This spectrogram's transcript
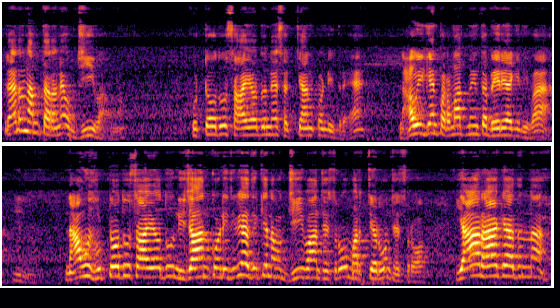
ಇಲ್ಲಾಂದ್ರೆ ನಮ್ಮ ಥರನೇ ಒಬ್ಬ ಜೀವ ಅವನು. ಹುಟ್ಟೋದು ಸಾಯೋದನ್ನೇ ಸತ್ಯ ಅಂದ್ಕೊಂಡಿದ್ರೆ ನಾವು ಈಗೇನು ಪರಮಾತ್ಮಗಿಂತ ಬೇರೆಯಾಗಿದ್ದೀವ ನಾವು ಹುಟ್ಟೋದು ಸಾಯೋದು ನಿಜ ಅಂದ್ಕೊಂಡಿದ್ದೀವಿ ಅದಕ್ಕೆ ನಮಗೆ ಜೀವ ಅಂತ ಹೆಸರು ಮರ್ತ್ಯರು ಅಂತ ಹೆಸರು. ಯಾರು ಹಾಗೆ ಅದನ್ನು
